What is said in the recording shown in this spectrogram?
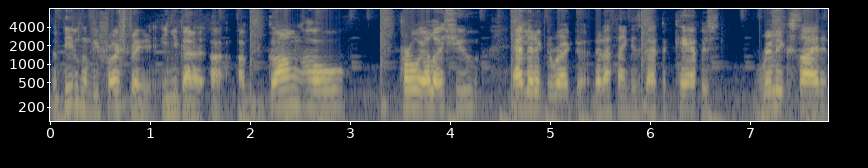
then people gonna be frustrated. And you got a, a, a gung ho pro LSU athletic director that I think has got the campus really excited.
